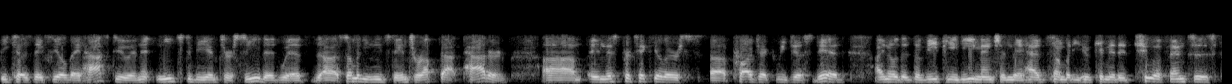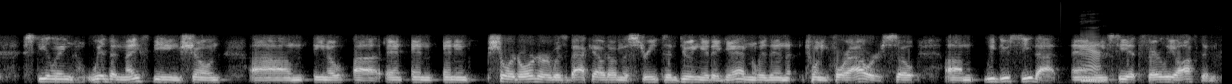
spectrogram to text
because they feel they have to, and it needs to be interceded with. Uh, somebody needs to interrupt that pattern. Um, in this particular uh, project we just did, I know that the VPD mentioned they had somebody who committed two offenses, stealing with a knife being shown, um, you know, uh, and, and, and in short order was back out on the streets and doing it again within 24 hours. So um, we do see that, and yeah. we see it fairly often.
